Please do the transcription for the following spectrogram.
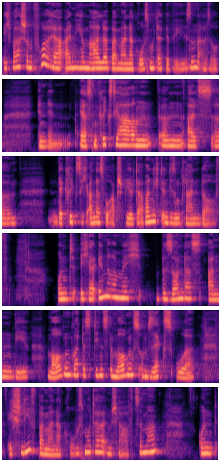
ich war schon vorher einige Male bei meiner Großmutter gewesen, also in den ersten Kriegsjahren, ähm, als äh, der Krieg sich anderswo abspielte, aber nicht in diesem kleinen Dorf. Und ich erinnere mich besonders an die Morgengottesdienste morgens um 6 Uhr. Ich schlief bei meiner Großmutter im Schlafzimmer und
